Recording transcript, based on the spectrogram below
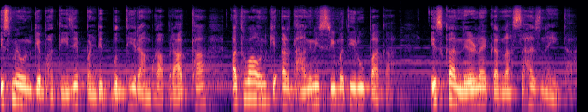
इसमें उनके भतीजे पंडित बुद्धिराम का अपराध था अथवा उनकी अर्धांगिनी श्रीमती रूपा का। इसका निर्णय करना सहज नहीं था।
